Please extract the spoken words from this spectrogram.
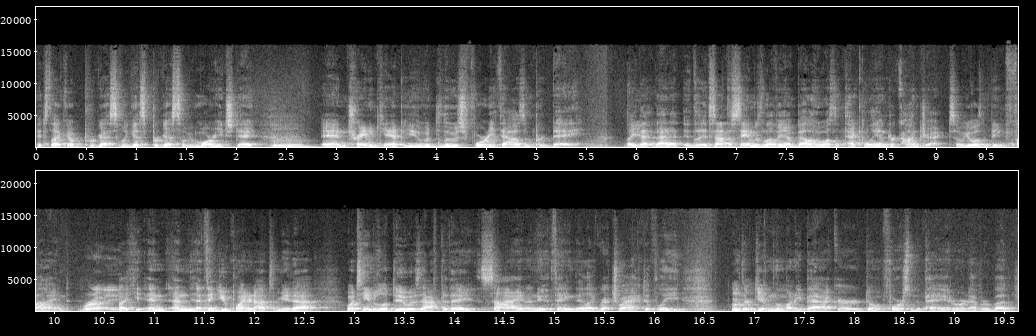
It's like a progressively gets progressively more each day. Mm-hmm. And training camp, he would lose forty thousand per day. Like that, that it- it's not the same as Le'Veon Bell, who wasn't technically under contract, so he wasn't being fined. Right. Like, and and I think you pointed out to me that what teams will do is after they sign a new thing, they like retroactively either mm-hmm. give him the money back or don't force him to pay it or whatever. But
